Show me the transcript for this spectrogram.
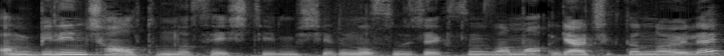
ama bilinçaltımda seçtiğim bir şeydi nasıl diyeceksiniz ama gerçekten öyle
